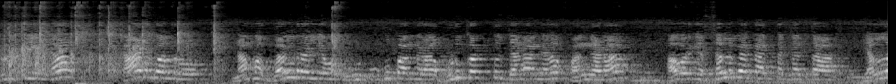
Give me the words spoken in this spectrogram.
ದೃಷ್ಟಿಯಿಂದ ಕಾಡುಗೊಲ್ಲರು ನಮ್ಮ ಗೊಲ್ಲರಲ್ಲಿ ಒಂದು ಉಪಪಂಗಡ ಹುಡುಕಟ್ಟು ಜನಾಂಗದ ಪಂಗಡ. ಅವರಿಗೆ ಸಲ್ಲಬೇಕಾಗ್ತಕ್ಕಂಥ ಎಲ್ಲ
